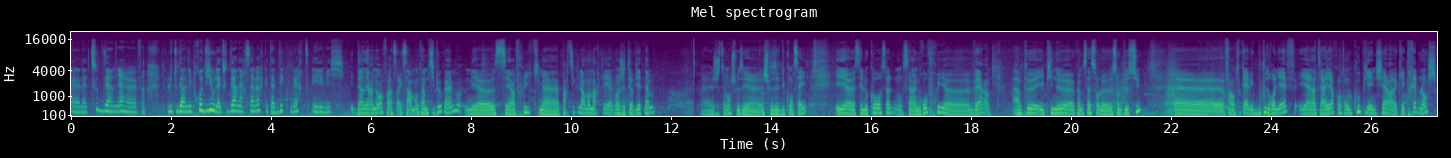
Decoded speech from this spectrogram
euh, la toute dernière, euh, le tout dernier produit ou la toute dernière saveur que tu as découverte et aimée? Dernièrement, enfin, c'est vrai que ça remonte un petit peu quand même, mais c'est un fruit qui m'a particulièrement marqué quand j'étais au Vietnam. Euh, justement, je faisais, euh, je faisais du conseil. Et euh, c'est le corosol, donc c'est un gros fruit vert, un peu épineux comme ça sur le, sur le dessus. Enfin, en tout cas, avec beaucoup de relief. Et à l'intérieur, quand on le coupe, il y a une chair qui est très blanche,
